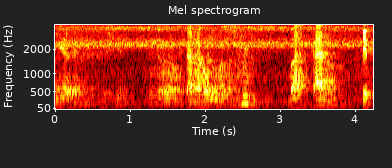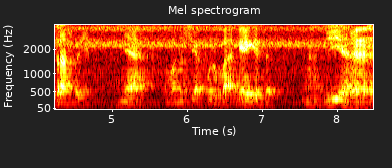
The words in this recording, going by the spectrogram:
dia kan di sini itu karena Karena bahkan Fitrah banyak. ya manusia purba ge gitu Iya. Nah,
